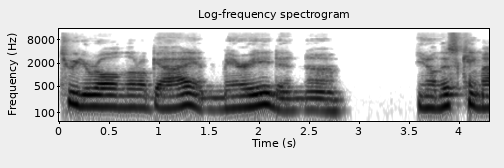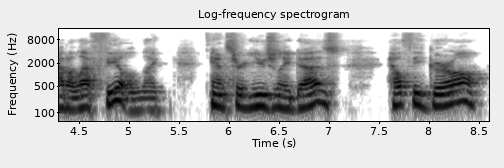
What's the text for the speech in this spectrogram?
two year old little guy, and married. And, uh, you know, this came out of left field like cancer usually does. Healthy girl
